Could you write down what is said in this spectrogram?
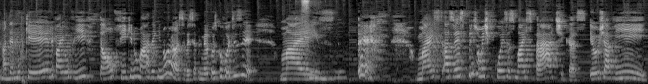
Uhum. Até porque ele vai ouvir, então fique no mar da ignorância, vai ser a primeira coisa que eu vou dizer. Mas. Sim. É. Mas, às vezes, principalmente coisas mais práticas, eu já vi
